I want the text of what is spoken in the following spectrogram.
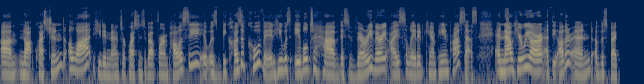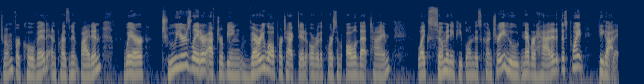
um, not questioned a lot. He didn't answer questions about foreign policy. It was because of COVID he was able to have this very, very isolated campaign process. And now here we are at the other end of the spectrum for COVID and President Biden, where two years later, after being very well protected over the course of all of that time, like so many people in this country who never had it at this point, he got it.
